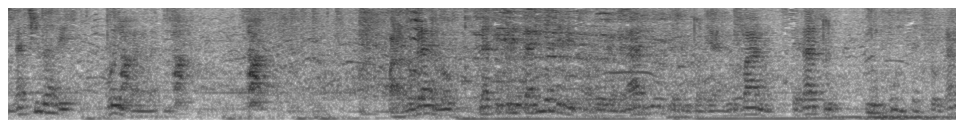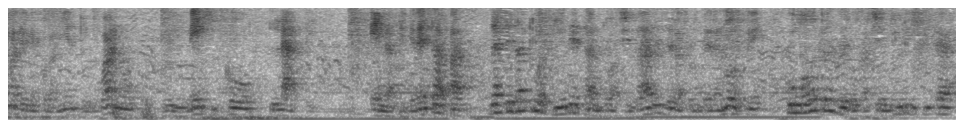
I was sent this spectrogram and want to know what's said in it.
y las ciudades vuelvan a la tierra. Para lograrlo, la Secretaría de Desarrollo Agrario, Territorial y Urbano, SEDATU, impulsa el programa de mejoramiento urbano Mi México Late. En la primera etapa, la SEDATU atiende tanto a ciudades de la frontera norte como a otras de vocación turística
